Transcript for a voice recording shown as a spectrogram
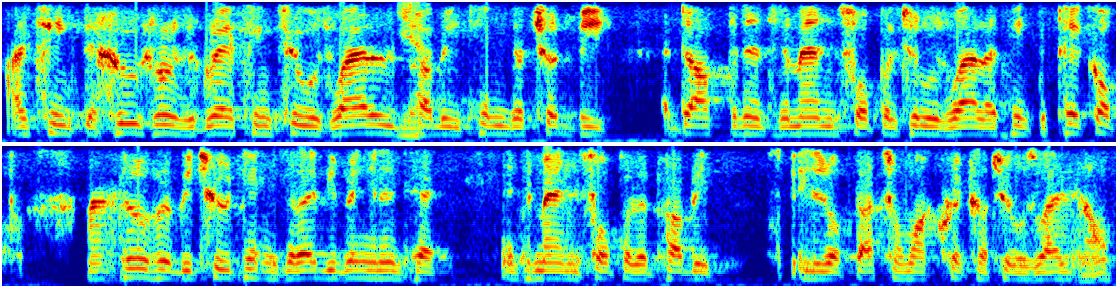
I think the hooter is a great thing too as well. Yeah. Probably a thing that should be adopted into the men's football too as well. I think the pickup and who will be two things that I'd be bringing into into men's football would probably speed it up that somewhat quicker too as well. You know.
